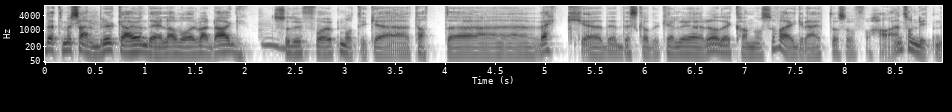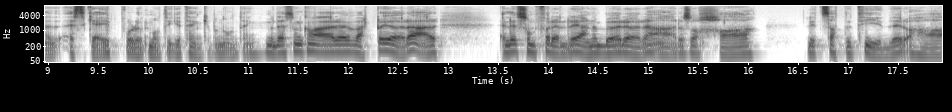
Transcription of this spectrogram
dette med skjermbruk er jo en del av vår hverdag, så du får jo på en måte ikke tatt det vekk. Eh, Det, det skal du ikke heller gjøre, og det kan også være greit å ha en sånn liten escape hvor du på en måte ikke tenker på noen ting. Men det som kan være verdt å gjøre, er, eller som foreldre gjerne bør gjøre, er å ha litt satte tider og ha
